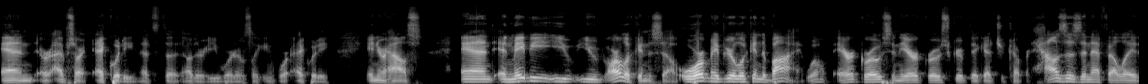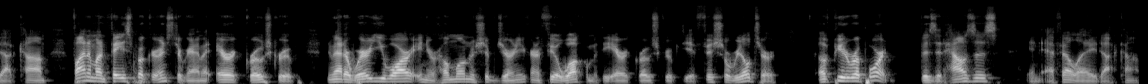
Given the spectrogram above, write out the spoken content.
and or I'm sorry equity that's the other e word I was looking for equity in your house and and maybe you you are looking to sell or maybe you're looking to buy well eric gross and the eric gross group they got you covered houses in housesinfla.com find them on facebook or instagram at eric gross group no matter where you are in your home ownership journey you're going to feel welcome at the eric gross group the official realtor of pewter report visit houses in housesinfla.com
